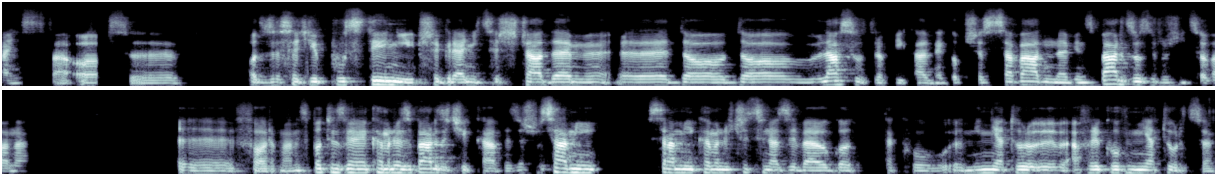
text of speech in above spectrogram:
państwa od, od w zasadzie pustyni przy granicy z Czadem do, do lasu tropikalnego przez sawannę, więc bardzo zróżnicowana forma. Więc pod tym względem Kamerun jest bardzo ciekawy. Zresztą sami Sami Kameruńczycy nazywają go taką miniatur, Afryką w miniaturce.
